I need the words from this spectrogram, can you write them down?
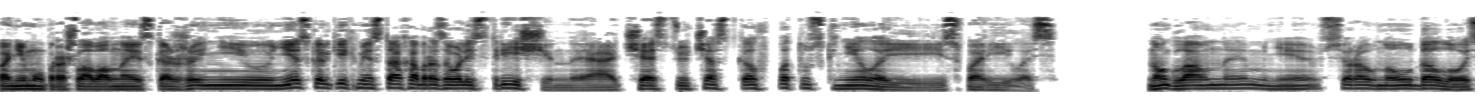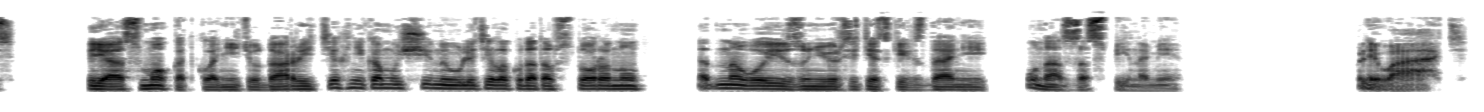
По нему прошла волна искажений, в нескольких местах образовались трещины, а часть участков потускнела и испарилась. Но главное, мне все равно удалось. Я смог отклонить удар, и техника мужчины улетела куда-то в сторону одного из университетских зданий у нас за спинами. Плевать.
